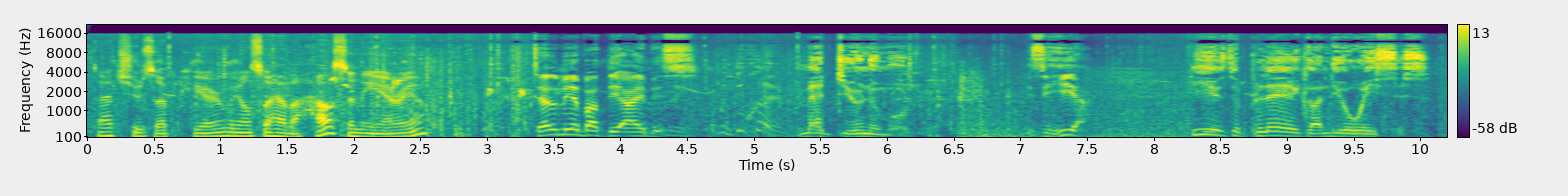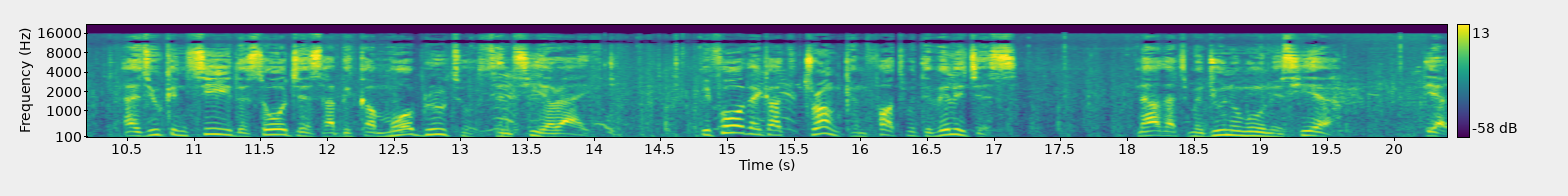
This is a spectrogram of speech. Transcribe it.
statues up here. We also have a house in the area. Tell me about the Ibis. Medunamun. Is is he here? He is the plague on the oasis. As you can see, the soldiers have become more brutal since he arrived. Before they got drunk and fought with the villagers. Now that Medunamun is here, they are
